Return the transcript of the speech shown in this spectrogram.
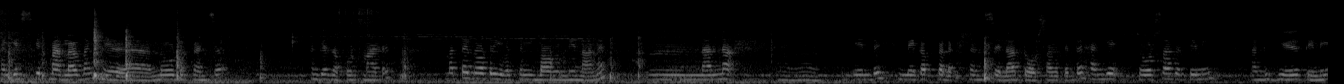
ಹಾಗೆ ಸ್ಕಿಪ್ ಮಾಡಲಾರ್ದಂಗೆ ಹೇ ನೋಡ್ರಿ ಫ್ರೆಂಡ್ಸ್ ಹಾಗೆ ಸಪೋರ್ಟ್ ಮಾಡಿರಿ. ಮತ್ತು ನೋಡ್ರಿ ಇವತ್ತಿನ ಬ್ಲಾಗಲ್ಲಿ ನಾನು ನನ್ನ ಏನು ರೀ ಮೇಕಪ್ ಕಲೆಕ್ಷನ್ಸ್ ಎಲ್ಲ ತೋರ್ಸಾಕತ್ತೀನಿ ರೀ ಹಾಗೆ ಜೋಡ್ಸಾಕತ್ತೀನಿ, ಹಂಗೆ ಹೇಳ್ತೀನಿ.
